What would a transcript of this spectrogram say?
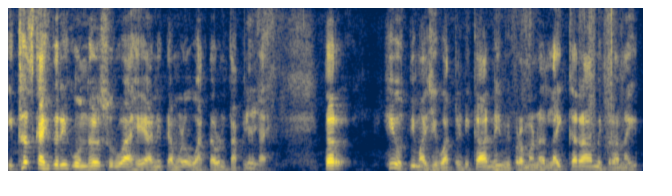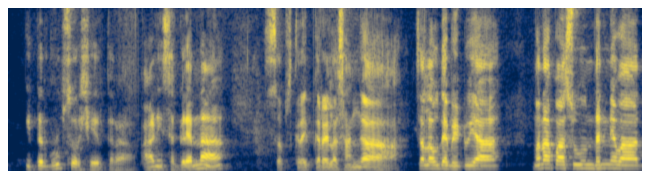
इथंच काहीतरी गोंधळ सुरू आहे आणि त्यामुळं वातावरण तापलेलं आहे. तर ही होती माझी वात्रटिका. नेहमीप्रमाणे लाईक करा मित्रांना इतर ग्रुप्सवर शेअर करा आणि सगळ्यांना सबस्क्राईब करायला सांगा. चला उद्या भेटूया. मनापासून धन्यवाद.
